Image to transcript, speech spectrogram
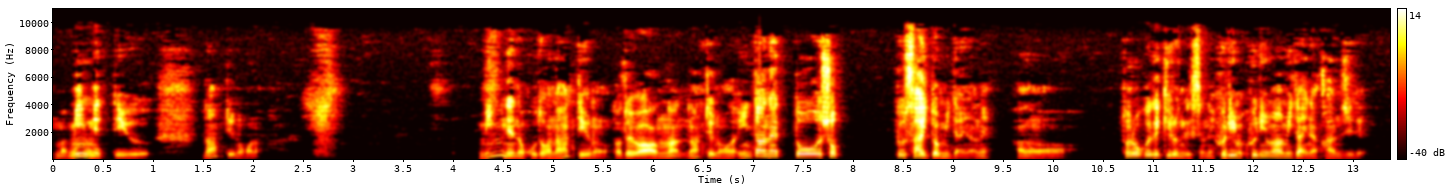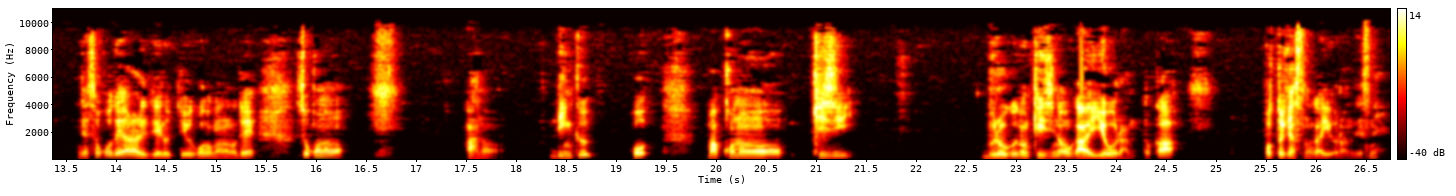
まあ、ミンネっていう、なんていうのかな？ミンネのことはなんていうの？例えば、ななんていうのかな？インターネットショップサイトみたいなね。あの、登録できるんですよね。フリ、フリマみたいな感じで。で、そこでやられてるっていうことなので、そこの、あの、リンクを、まあ、この記事、ブログの記事の概要欄とか、ポッドキャストの概要欄ですね。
